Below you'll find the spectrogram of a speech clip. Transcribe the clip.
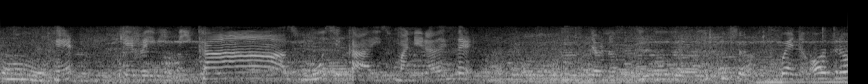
como mujer que reivindica su música y su manera de ser. Bueno, otro,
